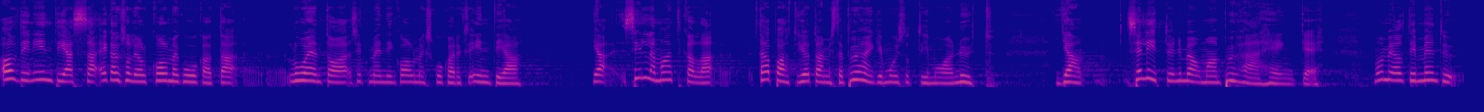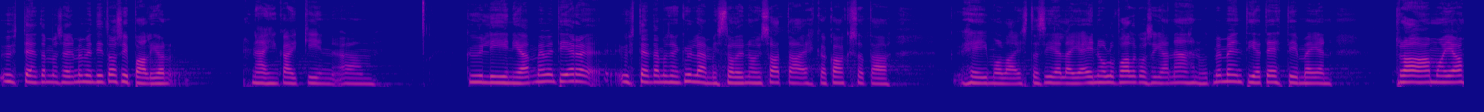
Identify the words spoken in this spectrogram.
oltiin Intiassa, ekaksi oli ollut kolme kuukautta luentoa, sitten mentiin kolmeksi kuukaudeksi Intiaa. Ja sillä matkalla tapahtui jotain, mistä pyhänkin muistutti mua nyt. Ja se liittyy nimenomaan pyhään henkeen. Me oltiin menty yhteen tämmöiseen, me mentiin tosi paljon näihin kaikkiin ähm, kyliin. Ja me mentiin erä, yhteen tämmöiseen kylään, missä oli noin 100, ehkä 200 heimolaista siellä. Ja en ollut valkoisia nähnyt, mutta me mentiin ja tehtiin meidän raamoja.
